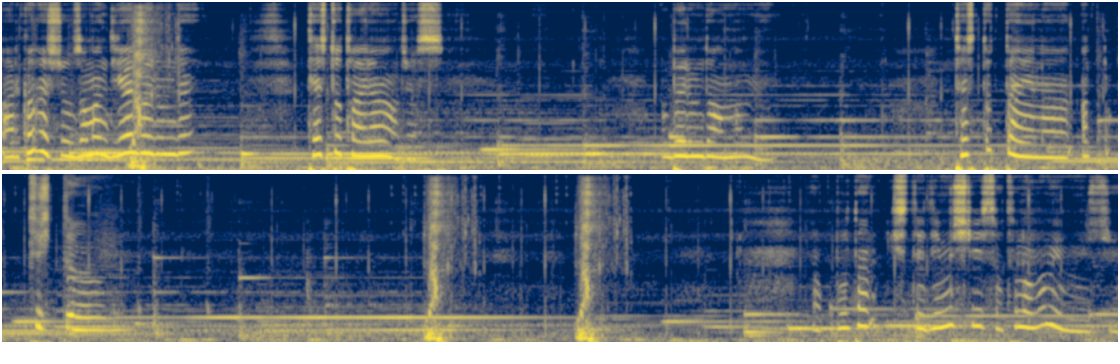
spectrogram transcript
Arkadaşlar o zaman diğer bölümde Testo Taylan alacağız. Bu bölümde anlamıyorum. Testo Taylan. Testo. Ya buradan istediğimiz şeyi satın alamıyor muyuz ya?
